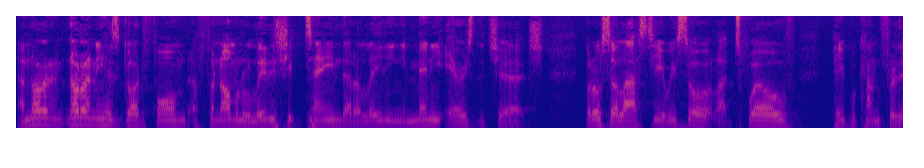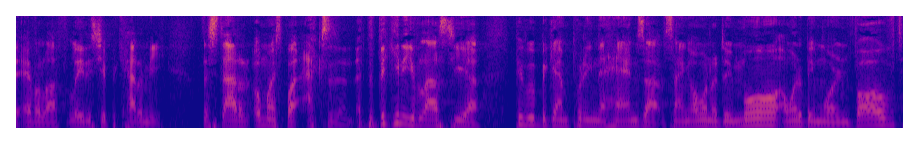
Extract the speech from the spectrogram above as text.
And not, not only has God formed a phenomenal leadership team that are leading in many areas of the church, but also last year we saw like 12 people come through the Everlife Leadership Academy that started almost by accident. At the beginning of last year, people began putting their hands up saying, I want to do more, I want to be more involved,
